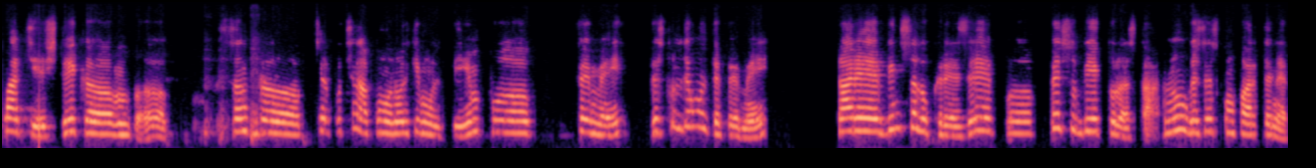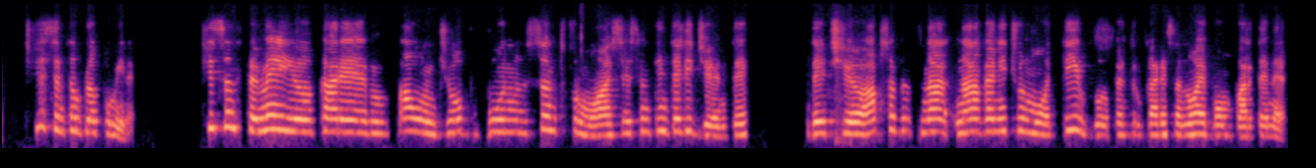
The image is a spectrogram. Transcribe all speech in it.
relație, știi că uh, sunt, uh, cel puțin acum în ultimul timp, uh, femei, destul de multe femei, care vin să lucreze uh, pe subiectul ăsta. Nu găsesc un partener. Ce se întâmplă cu mine? Și sunt femei uh, care au un job bun, sunt frumoase, sunt inteligente, deci, uh, absolut, n-ar, n-ar avea niciun motiv uh, pentru care să nu aibă un partener.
